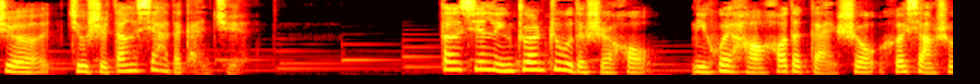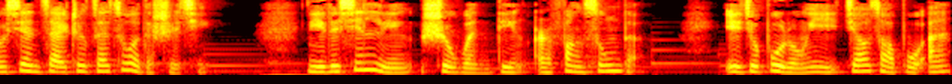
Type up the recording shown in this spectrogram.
这就是当下的感觉。当心灵专注的时候。你会好好的感受和享受现在正在做的事情，你的心灵是稳定而放松的，也就不容易焦躁不安，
